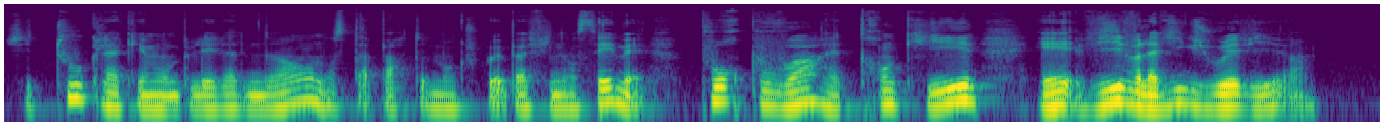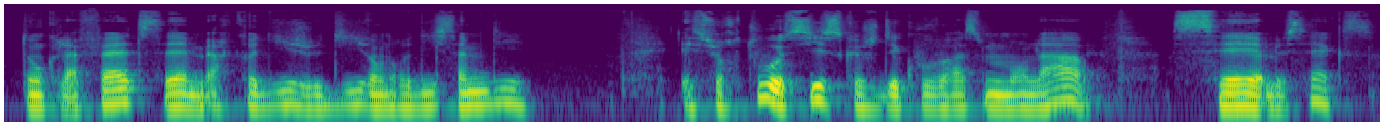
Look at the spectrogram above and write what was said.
J'ai tout claqué mon blé là-dedans, dans cet appartement que je pouvais pas financer, mais pour pouvoir être tranquille et vivre la vie que je voulais vivre. Donc la fête, c'est mercredi, jeudi, vendredi, samedi. Et surtout aussi, ce que je découvre à ce moment-là, c'est le sexe.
